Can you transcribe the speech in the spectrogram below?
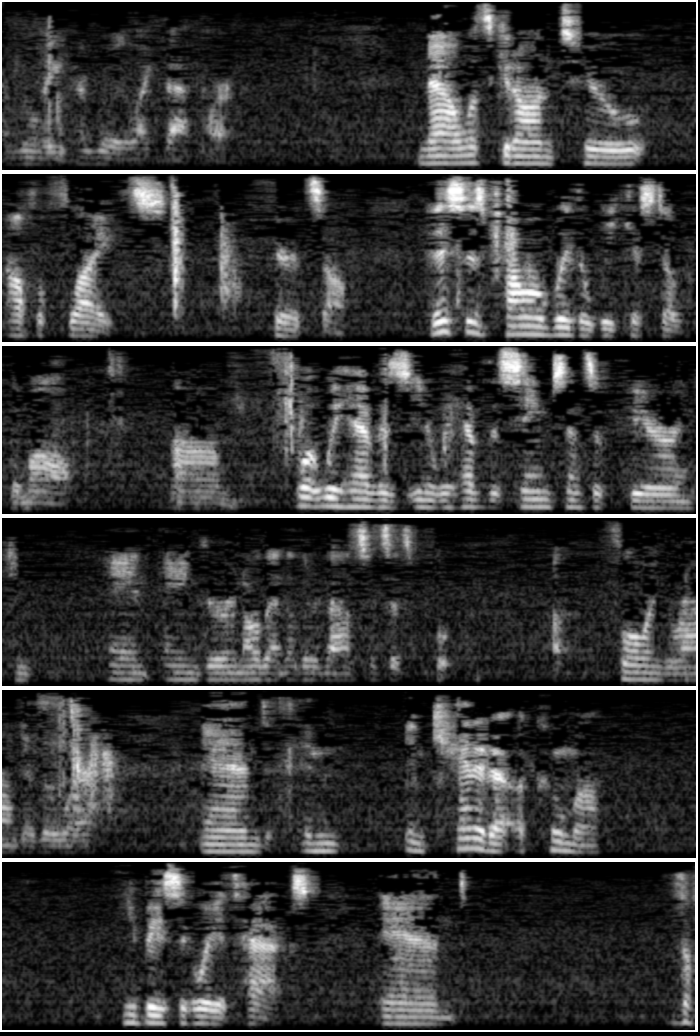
I really I really like that part. Now let's get on to Alpha Flight's Fear itself. This is probably the weakest of them all. Um, what we have is you know we have the same sense of fear and and anger and all that other nonsense that's uh, flowing around everywhere. And in in Canada, Attuma he basically attacks. And the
